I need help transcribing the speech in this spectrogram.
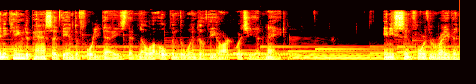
And it came to pass at the end of forty days that Noah opened the window of the ark which he had made. And he sent forth a raven,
